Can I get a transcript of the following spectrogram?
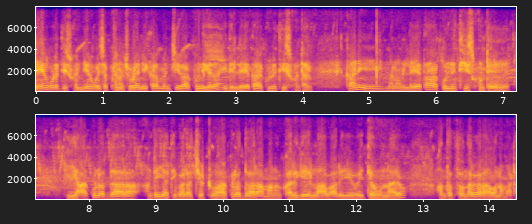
నేను కూడా తీసుకోను నేను కూడా చెప్తాను చూడండి ఇక్కడ మంచి ఆకు ఉంది కదా ఇది లేత ఆకుల్ని తీసుకుంటారు. కానీ మనం లేత ఆకుల్ని తీసుకుంటే ఈ ఆకుల ద్వారా అంటే ఈ అతిబల చెట్టు ఆకుల ద్వారా మనం కలిగే లాభాలు ఏవైతే ఉన్నాయో అంత తొందరగా రావన్నమాట.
